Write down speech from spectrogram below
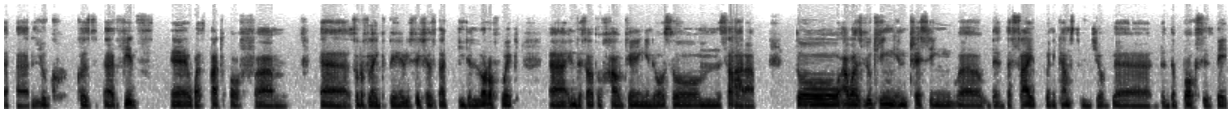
uh, look because uh, WITS uh, was part of um, uh, sort of like the researchers that did a lot of work uh, in the south of Gauteng and also um, SAHRA. So I was looking and tracing the, the site when it comes to the, the boxes. They,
